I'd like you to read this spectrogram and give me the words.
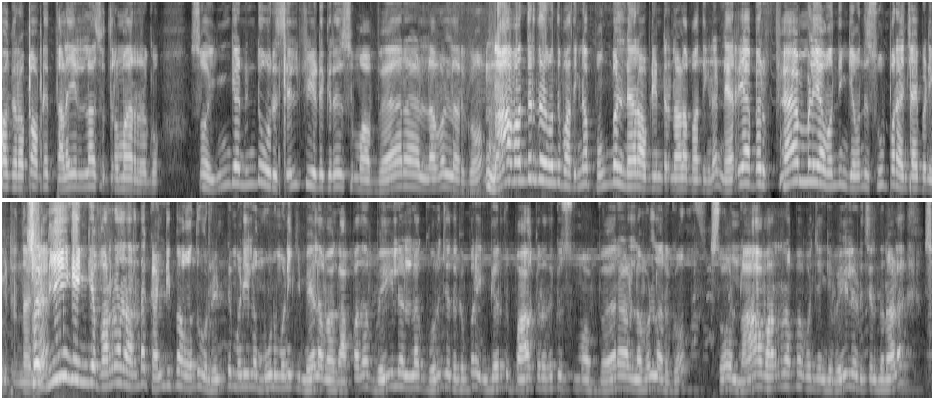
பார்க்குறப்ப அப்படியே தலையெல்லாம் சுற்றுற மாதிரி இருக்கும். ஸோ இங்கே நின்று ஒரு செல்ஃபி எடுக்கிறது சும்மா வேற லெவலில் இருக்கும். நான் வந்திருந்தது வந்து பார்த்தீங்கன்னா பொங்கல் நேரம் அப்படின்றனால பார்த்தீங்கன்னா நிறைய பேர் ஃபேமிலியாக வந்து இங்கே வந்து சூப்பராக என்ஜாய் பண்ணிக்கிட்டு இருந்தாங்க. நீங்கள் இங்கே வர்றதா இருந்தால் கண்டிப்பாக வந்து ஒரு ரெண்டு மணியில் மூணு மணிக்கு மேலே வாங்க. அப்போ தான் வெயிலெல்லாம் குறைஞ்சதுக்கப்புறம் இங்கேருந்து பார்க்குறதுக்கு சும்மா வேற லெவலில் இருக்கும். ஸோ நான் வர்றப்ப கொஞ்சம் இங்கே வெயில் அடிச்சிருந்தனால ஸோ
